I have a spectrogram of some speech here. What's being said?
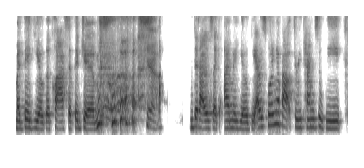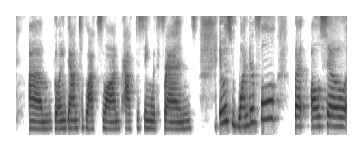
my big yoga class at the gym. yeah. That I was like, I'm a yogi. I was going about three times a week, um, going down to Black Swan, practicing with friends. It was wonderful, but also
